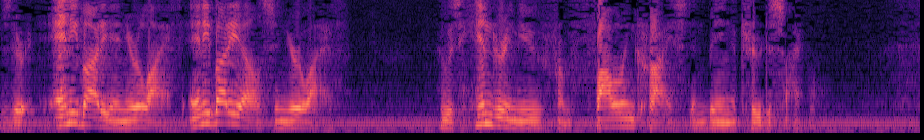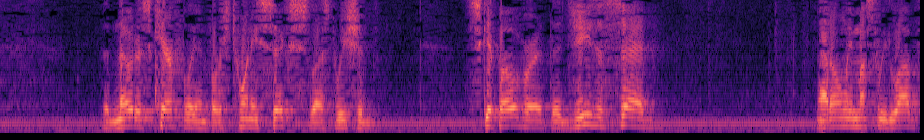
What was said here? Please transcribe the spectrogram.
Is there anybody in your life, anybody else in your life, who is hindering you from following Christ and being a true disciple. But notice carefully in verse 26, lest we should skip over it, that Jesus said, not only must we love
